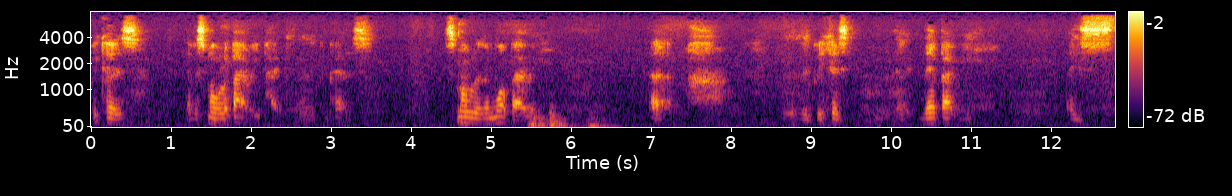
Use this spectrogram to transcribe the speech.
because they have a smaller battery pack than their competitors. Smaller than what battery? Uh, because their battery is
